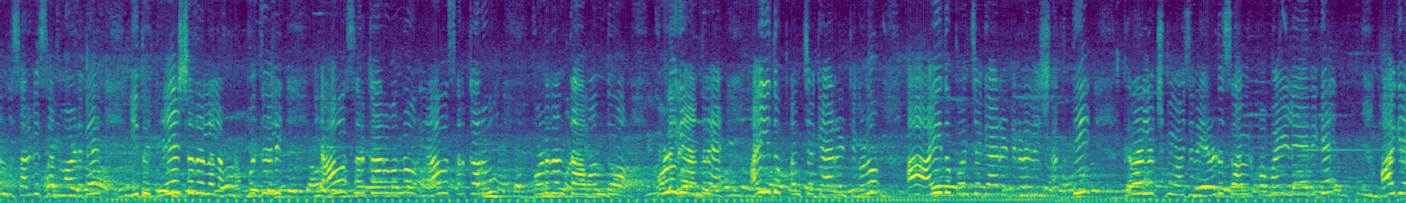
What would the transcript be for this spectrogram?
ಒಂದು ಸರ್ವಿಸ್ ಅನ್ನು ಮಾಡಿದೆ. ಇದು ದೇಶದಲ್ಲ ಪ್ರಪಂಚದಲ್ಲಿ ಯಾವ ಸರ್ಕಾರವನ್ನು ಯಾವ ಸರ್ಕಾರವು ಕೊಡದಂತ ಒಂದು ಕೊಡುಗೆ ಅಂದ್ರೆ ಐದು ಪಂಚ ಗ್ಯಾರಂಟಿಗಳು. ಆ ಐದು ಪಂಚ ಗ್ಯಾರಂಟಿಗಳಲ್ಲಿ ಶಕ್ತಿ, ಗೃಹಲಕ್ಷ್ಮಿ ಯೋಜನೆ ಎರಡು ಸಾವಿರ ರೂಪಾಯಿ ಮಹಿಳೆಯರಿಗೆ ಹಾಗೆ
